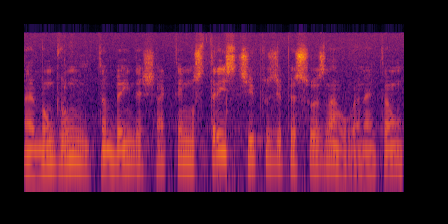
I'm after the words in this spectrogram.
É, vamos, vamos, também deixar que temos três tipos de pessoas na rua. Né? Então,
